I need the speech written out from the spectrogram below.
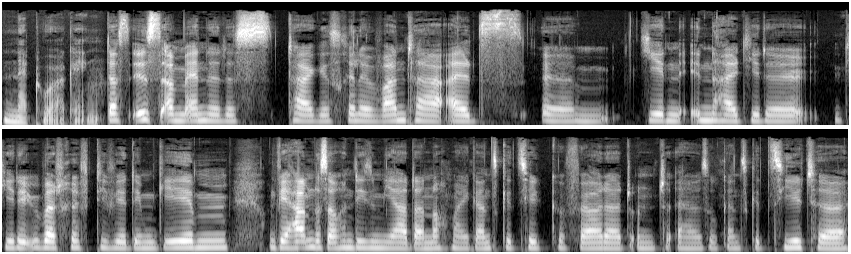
Networking. Das ist am Ende Ende des Tages relevanter als ähm, jeden Inhalt, jede, jede Überschrift, die wir dem geben. Und wir haben das auch in diesem Jahr dann nochmal ganz gezielt gefördert und äh, so ganz gezielte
